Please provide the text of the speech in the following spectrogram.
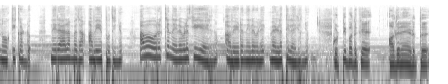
നോക്കിക്കണ്ടു. നിരാലംബത അവയെ പൊതിഞ്ഞു. അവ ഉറക്കെ നിലവിളിക്കുകയായിരുന്നു. അവയുടെ നിലവിളി വെള്ളത്തിലലിഞ്ഞു കുട്ടി പതുക്കെ അതിനെ എടുത്ത്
